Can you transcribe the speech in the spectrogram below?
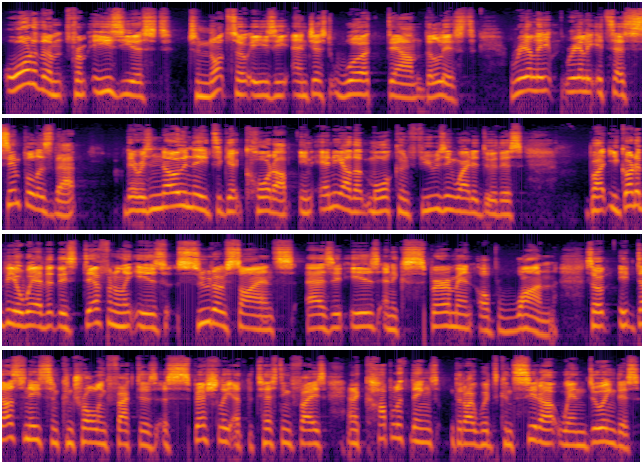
Order them from easiest to not so easy and just work down the list. Really, really, it's as simple as that. There is no need to get caught up in any other more confusing way to do this. But you've got to be aware that this definitely is pseudoscience as it is an experiment of one. So it does need some controlling factors, especially at the testing phase, and a couple of things that I would consider when doing this.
